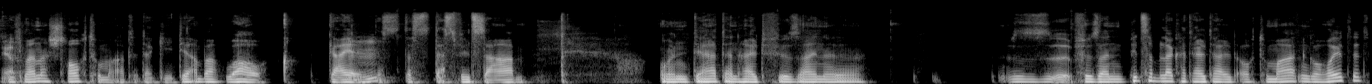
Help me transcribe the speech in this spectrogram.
Ja. An der Strauchtomate, da geht der aber, wow, geil, Mhm. das, das, das willst du haben. Und der hat dann halt für seine für seinen Pizzabelag hat er halt halt auch Tomaten gehäutet,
